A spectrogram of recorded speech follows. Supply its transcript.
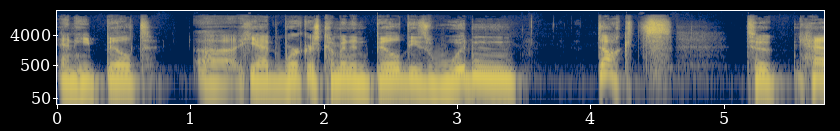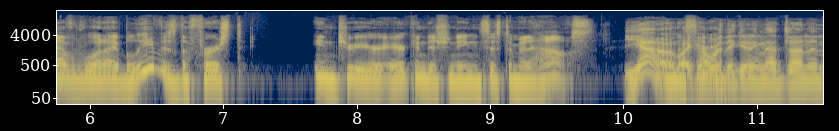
and he built. Uh, he had workers come in and build these wooden ducts to have what I believe is the first interior air conditioning system in a house. Yeah, like how were they getting that done in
